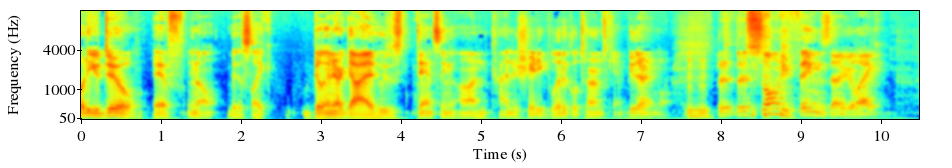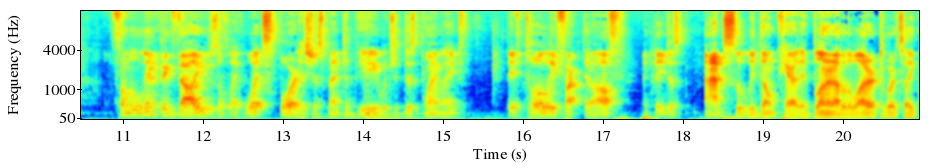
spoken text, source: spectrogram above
what do you do if you know this like billionaire guy who's dancing on kind of shady political terms can't be there anymore? Mm-hmm. There's there's so many things that you're like from Olympic values of like what sport is just meant to be, which at this point like they've totally fucked it off. Like they just absolutely don't care. They've blown it out of the water to where it's like,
